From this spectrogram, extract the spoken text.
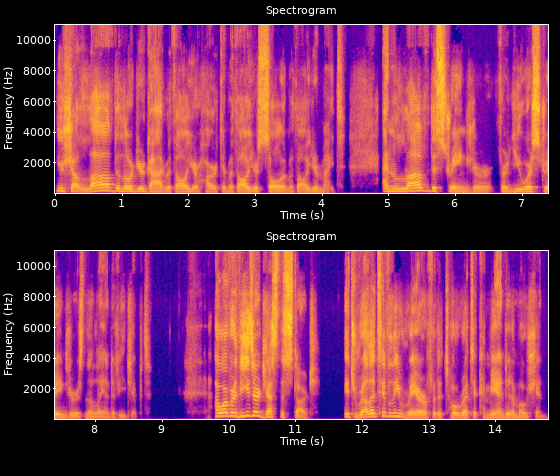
You shall love the Lord your God with all your heart and with all your soul and with all your might. And love the stranger, for you were strangers in the land of Egypt. However, these are just the start. It's relatively rare for the Torah to command an emotion,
